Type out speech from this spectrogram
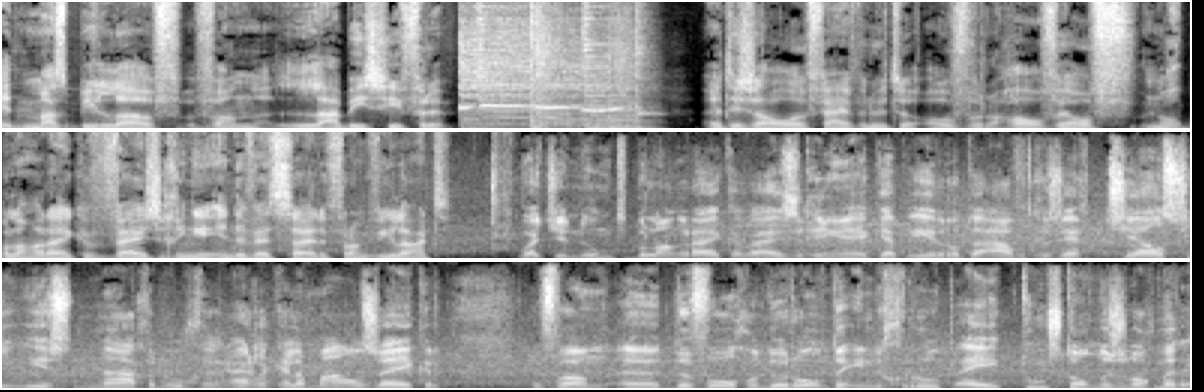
It Must Be Love van Labi Cifre. Het is al vijf minuten over half elf. Nog belangrijke wijzigingen in de wedstrijden, Frank Wielaert? Wat je noemt belangrijke wijzigingen. Ik heb eerder op de avond gezegd... Chelsea is nagenoeg eigenlijk helemaal zeker van uh, de volgende ronde in groep E. Toen stonden ze nog met 1-0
